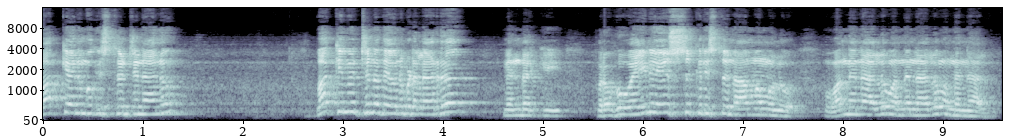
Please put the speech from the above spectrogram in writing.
వాక్యాన్ని ముగిస్తుంటున్నాను. వాక్యం ఇచ్చిన దేవుని బిడలారు మీ అందరికీ ప్రభువైన యేసుక్రీస్తు నామములో వందనాలు వందనాలు వందనాలు.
